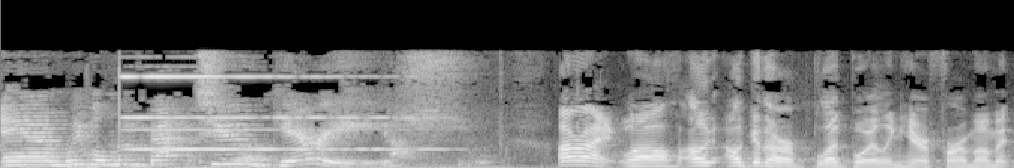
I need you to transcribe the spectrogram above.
and we will move back to Gary. All right. Well, I'll, I'll get our blood boiling here for a moment.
